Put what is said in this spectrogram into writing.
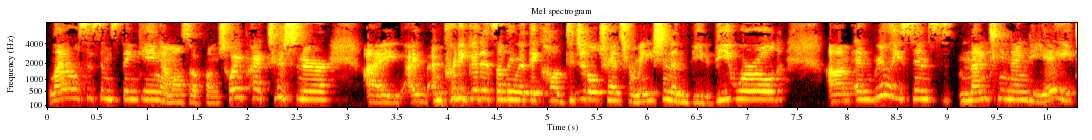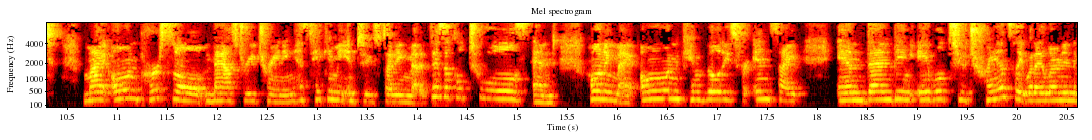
lateral systems thinking. I'm also a feng shui practitioner. I, I am pretty good at something that they call digital transformation in the B2B world. Um, and really, since 1998, my own personal mastery training has taken me into studying metaphysical tools and honing my own capabilities for insight, and then being able to translate what I learned into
